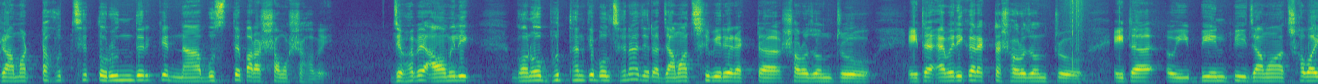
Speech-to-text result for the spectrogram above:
গ্রামারটা হচ্ছে তরুণদেরকে না বুঝতে পারার সমস্যা হবে। যেভাবে আওয়ামী লীগ গণ অভ্যুত্থানকে বলছে না, যেটা জামাত শিবিরের একটা ষড়যন্ত্র, এটা আমেরিকার একটা ষড়যন্ত্র, এটা ওই বিএনপি, জামাত সবাই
